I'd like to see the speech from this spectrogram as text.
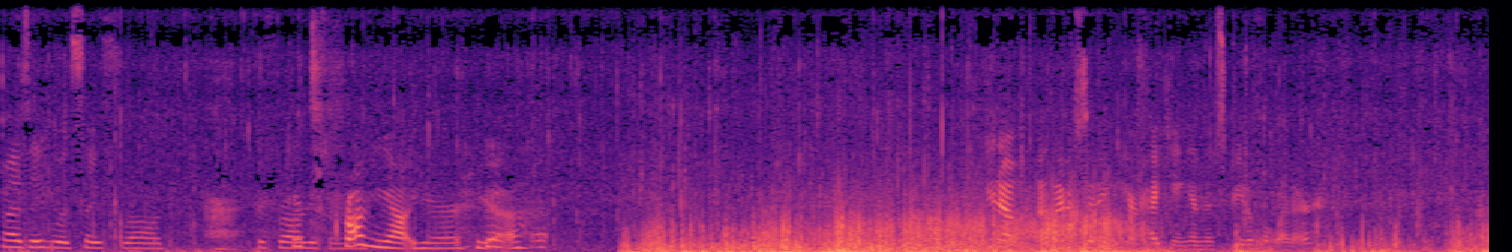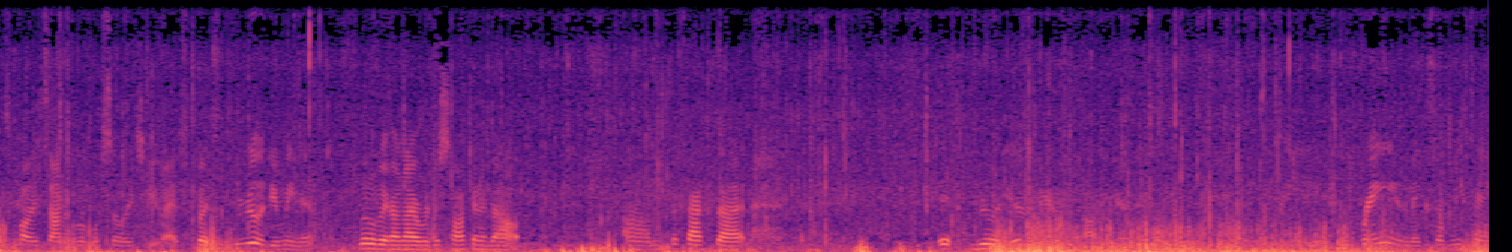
As they would say frog. The frog It's is froggy out here. Yeah. You know, as I was sitting here hiking in this beautiful weather, that's probably sounded a little silly to you guys, but we really do mean it. Little Bear and I were just talking about um, the fact that it really is beautiful out here. The rain makes everything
